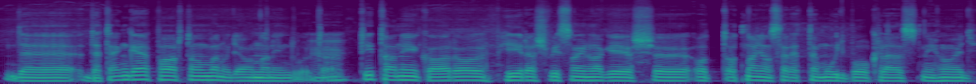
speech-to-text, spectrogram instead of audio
de, de tengerparton van, ugye onnan indult mm. a mhm. Titanic, arról híres viszonylag, és ott, ott nagyon szerettem úgy bóklászni, hogy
